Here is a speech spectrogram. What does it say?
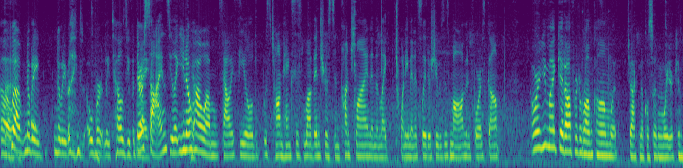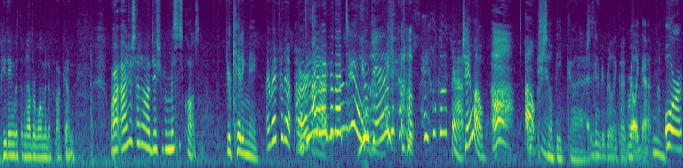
well, nobody nobody really overtly tells you, but there are signs. You like you know how um, Sally Field was Tom Hanks's love interest in Punchline, and then like 20 minutes later she was his mom in Forrest Gump. Or you might get offered a rom com with Jack Nicholson where you're competing with another woman to fuck him. Or I I just had an audition for Mrs. Claus. You're kidding me. I read for that part. I read for that too. You did? hey, who got that? J Lo, Oh. oh, she'll be good. she's gonna be really good. really good. Mm. Or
